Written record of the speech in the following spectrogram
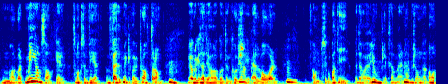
som har varit med om saker som också vet väldigt mycket vad vi pratar om. Mm. Jag brukar säga att jag har gått en kurs Ja. i 11 år Mm. om psykopati. För det har jag gjort Mm. liksom, med den här Mm. personen. Och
